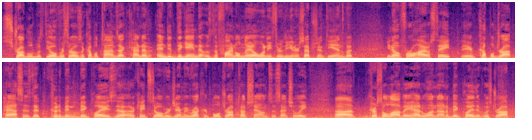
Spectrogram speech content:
struggled with the overthrows a couple times. That kind of ended the game. That was the final nail when he threw the interception at the end. But you know, for Ohio State, a couple drop passes that could have been big plays. Uh, Cade Stover, Jeremy Ruckert, both drop touchdowns essentially. Uh, Chris Olave had one on a big play that was dropped.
